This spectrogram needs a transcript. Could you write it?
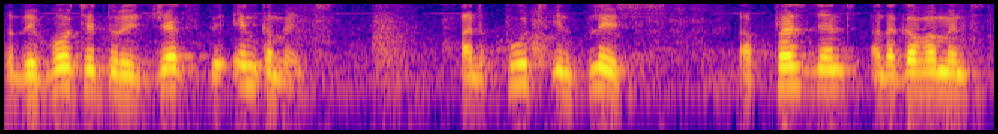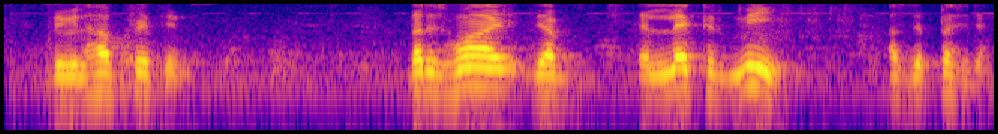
that they voted to reject the incumbent and put in place a president and a government they will have faith in. That is why they have elected me as the president.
